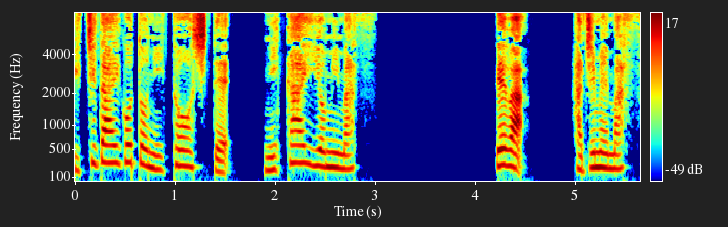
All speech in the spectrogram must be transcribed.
1台ごとに通して2回読みます。では、始めます。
